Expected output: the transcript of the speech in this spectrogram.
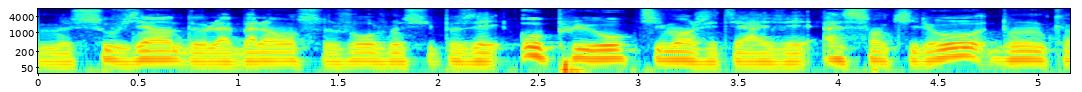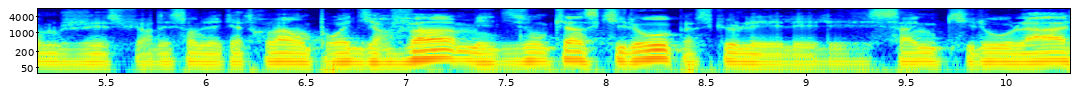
me souviens de la balance le jour où je me suis pesé au plus haut, effectivement, j'étais arrivé à 100 kilos. Donc, comme je suis redescendu à 80, on pourrait dire 20, mais disons 15 kilos, parce que les, les, les 5 kilos là,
